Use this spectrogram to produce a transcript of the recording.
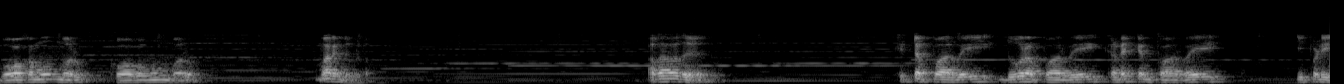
போகமும் வரும் கோபமும் வரும் மறைந்துவிடும். அதாவது கிட்டப்பார்வை தூரப்பார்வை கடைக்கன் பார்வை இப்படி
